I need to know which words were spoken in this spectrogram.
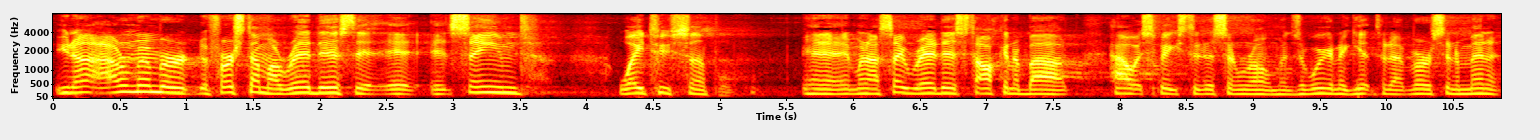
You know, I remember the first time I read this, it, it, it seemed way too simple. And when I say read this, talking about how it speaks to this in Romans, and we're going to get to that verse in a minute.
